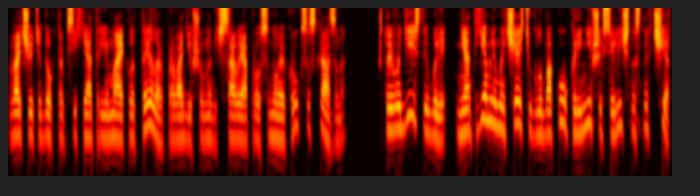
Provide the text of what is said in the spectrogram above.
В отчете доктора психиатрии Майкла Тейлора, проводившего многочасовые опросы Ноя Крукса, сказано, что его действия были неотъемлемой частью глубоко укоренившихся личностных черт,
